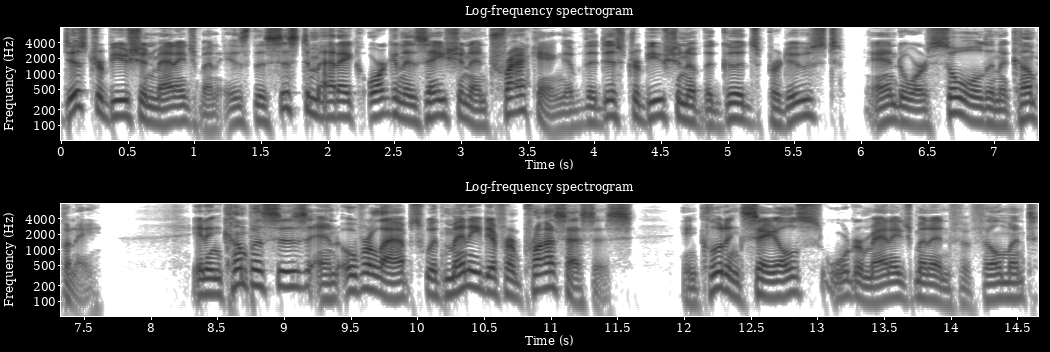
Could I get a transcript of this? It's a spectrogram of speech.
Distribution management is the systematic organization and tracking of the distribution of the goods produced and or sold in a company. It encompasses and overlaps with many different processes, including sales, order management and fulfillment,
